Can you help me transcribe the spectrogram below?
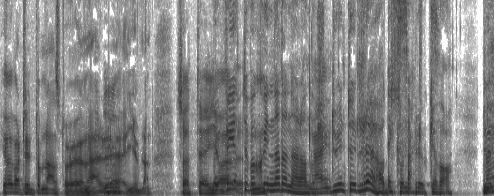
jag har varit utomlands då den här eh, julen. Så att, eh, Mm. Men jag, vet du vad skillnaden är, Anders? Nej. Du är inte röd som du Exakt. brukar vara. Du är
